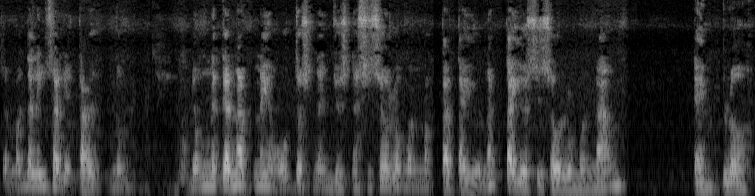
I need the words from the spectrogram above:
Sa madaling salita, nung, nung naganap na yung utos ng Diyos na si Solomon magtatayo, nagtayo si Solomon ng templo.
